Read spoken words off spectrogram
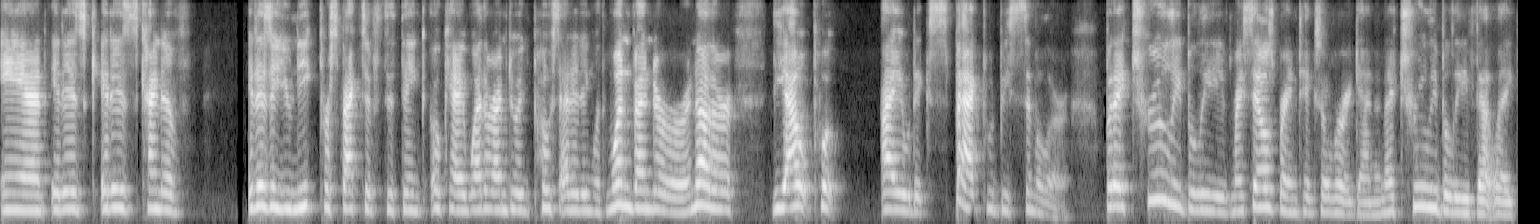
and it is it is kind of it is a unique perspective to think, okay, whether I'm doing post editing with one vendor or another, the output I would expect would be similar. But I truly believe my sales brain takes over again. And I truly believe that like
